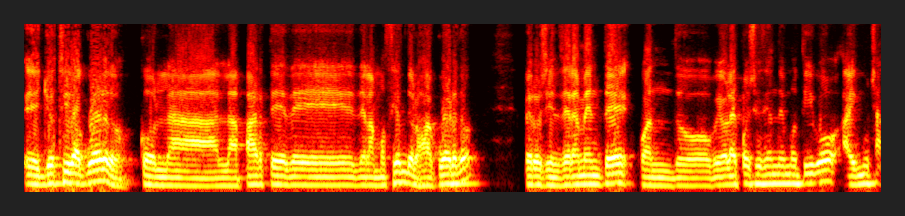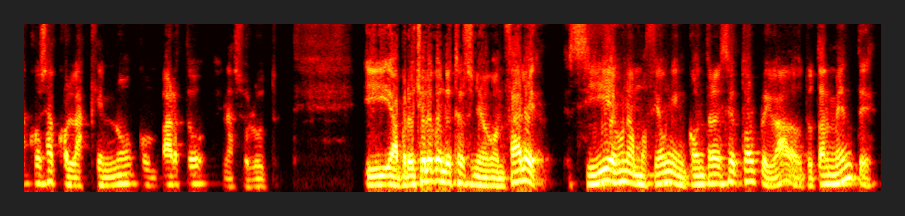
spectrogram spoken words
Eh, yo estoy de acuerdo con la, parte de, de, la moción, de los acuerdos, pero sinceramente cuando veo la exposición de motivos hay muchas cosas con las que no comparto en absoluto. Y aprovecho lo que contestó el señor González. Sí es una moción en contra del sector privado, totalmente.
